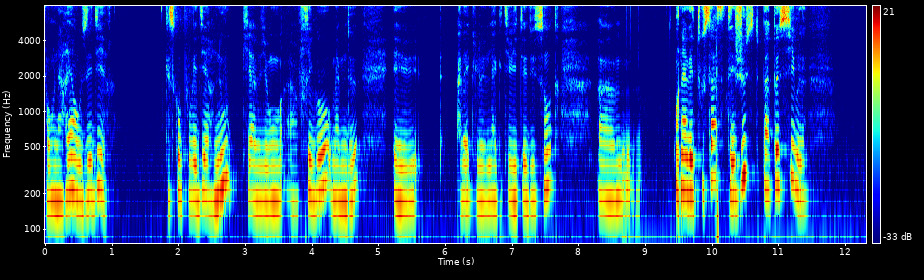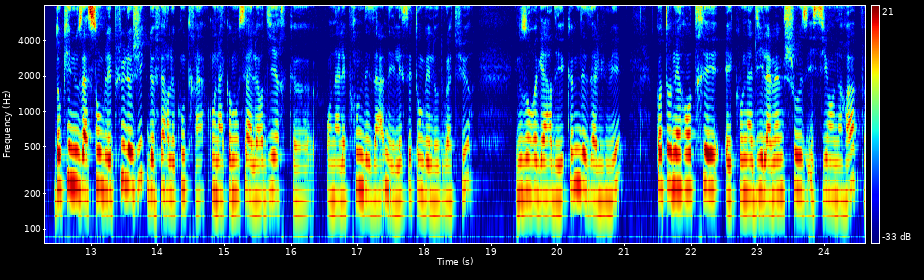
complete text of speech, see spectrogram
on n'a rien osé dire. Qu'est-ce qu'on pouvait dire, nous, qui avions un frigo, même deux, et avec l'activité du centre, euh, on avait tout ça, c'était juste pas possible. Donc il nous a semblé plus logique de faire le contraire. On a commencé à leur dire qu'on allait prendre des ânes et laisser tomber notre voiture. Ils nous ont regardés comme des allumés. Quand on est rentré et qu'on a dit la même chose ici en Europe,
